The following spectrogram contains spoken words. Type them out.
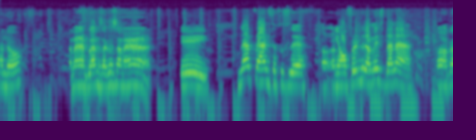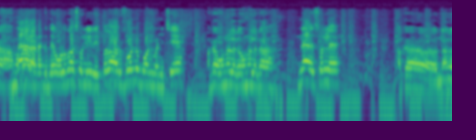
ஹலோ அண்ணா பிளான் சக்சஸ் ஆனே ஏய் என்ன பிளான் சக்சஸ் என் ஃப்ரெண்ட் ரமேஷ் தானே? அக்கா என்ன நடக்குது? ஒழுங்கா சொல்லிடு. இப்பதான் ஒரு பொண்ணு போன் பண்ணுச்சு. அக்கா ஒண்ணும் இல்லக்கா ஒண்ணும் இல்லக்கா. என்ன சொல்லு. அக்கா நாங்க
